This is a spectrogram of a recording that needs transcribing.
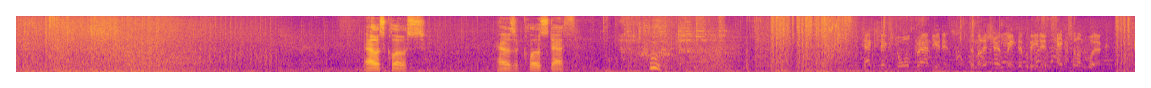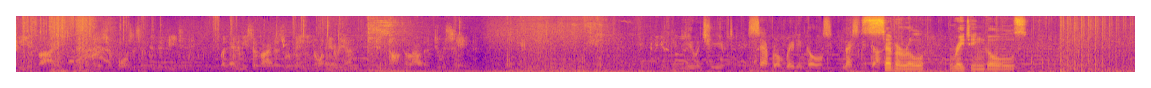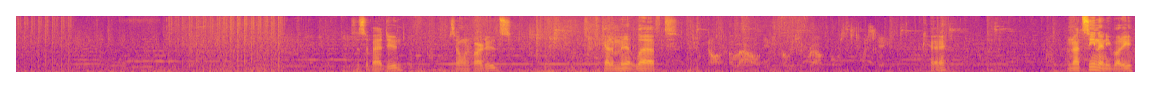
That was close. That was a close death. Whew. Ground units. The militia have been defeated. Excellent work. Be advised, militia forces have been defeated, but enemy survivors remain in your area. Do not allow them to escape. You achieved several rating goals. Nicely done. Several rating goals. Is this a bad dude? Is that one of our dudes? Got a minute left. Not allow any militia ground forces to escape. Okay. I'm not seeing anybody.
